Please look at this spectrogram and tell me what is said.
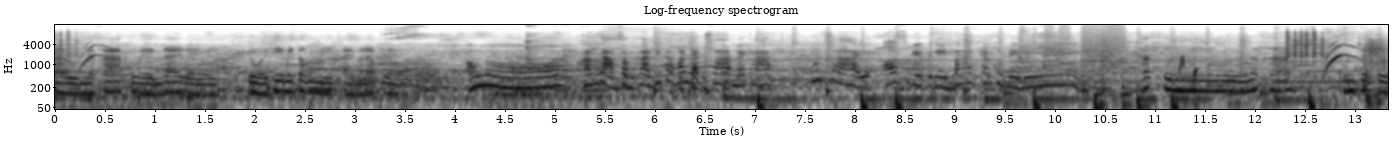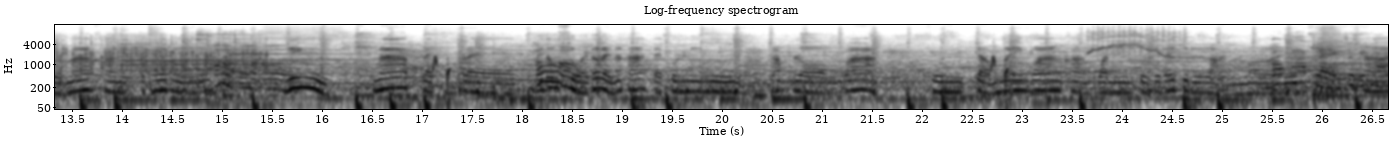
การุญยฆาตตัวเองได้เลย โดยที่ไม่ต้องมีใครมารับรอง เอาเหรอคำถามสำคัญที่ทางบ้านอยากทราบนะคะ ผู้ชายออสเตรเลียเป็นไงบ้างคะคุณเมลี่ถ้าคุณมีมือนะคะ คุณจะเกิดมากค่ะในประเทศนี้ เออเออเออ ยิ่งหน้าแปลกๆไม่ต้องอ๋อสวยเท่าไหร่นะคะ แต่คุณมีมือรับรองว่า คุณจะไม่ว่างค่ะ วันหนึงคุณจะได้กินหลายไม้ต้องหน้าแปลกใช่ไหมใช่คะ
